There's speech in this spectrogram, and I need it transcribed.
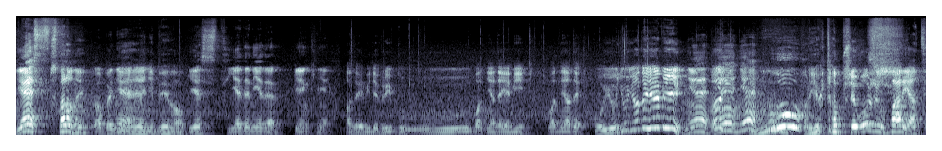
Jest! Spalony? Oby nie. Nie, nie było. Jest 1-1. Pięknie. Adeyemi de Bry, puu, ładnie Adeyemi, ładnie Ade... Uj, uj, uj, Adeyemi! Nie, nie, nie. Uuu, ale jak tam przełożył wariat.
